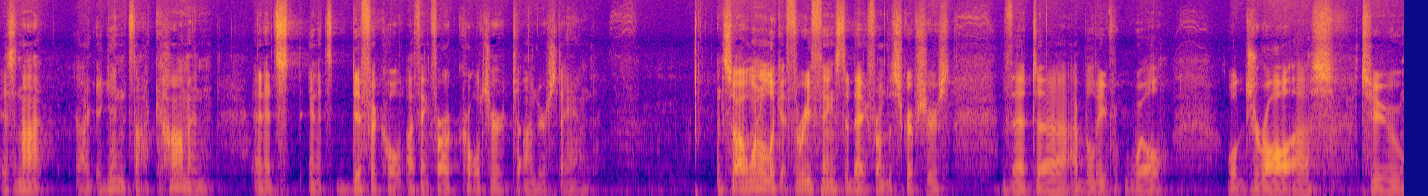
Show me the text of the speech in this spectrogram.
is not, again, it's not common and it's, and it's difficult, I think, for our culture to understand. And so I want to look at three things today from the scriptures that uh, I believe will, will draw us to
